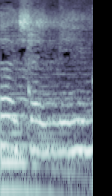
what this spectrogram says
爱上你。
